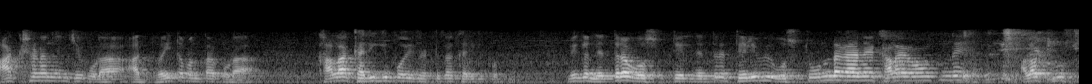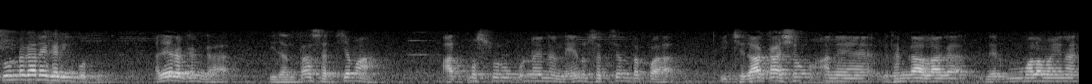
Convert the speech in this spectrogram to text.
ఆ క్షణం నుంచి కూడా ఆ ద్వైతం అంతా కూడా కళ కరిగిపోయినట్టుగా కరిగిపోతుంది. మీకు నిద్ర వస్తు నిద్ర తెలివి వస్తుండగానే కళ ఏమవుతుంది అలా చూస్తుండగానే కరిగిపోతుంది. అదే రకంగా ఇదంతా సత్యమా? ఆత్మస్వరూపుణ్ణైన నేను సత్యం తప్ప ఈ చిదాకాశం అనే విధంగా అలాగా నిర్మలమైన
